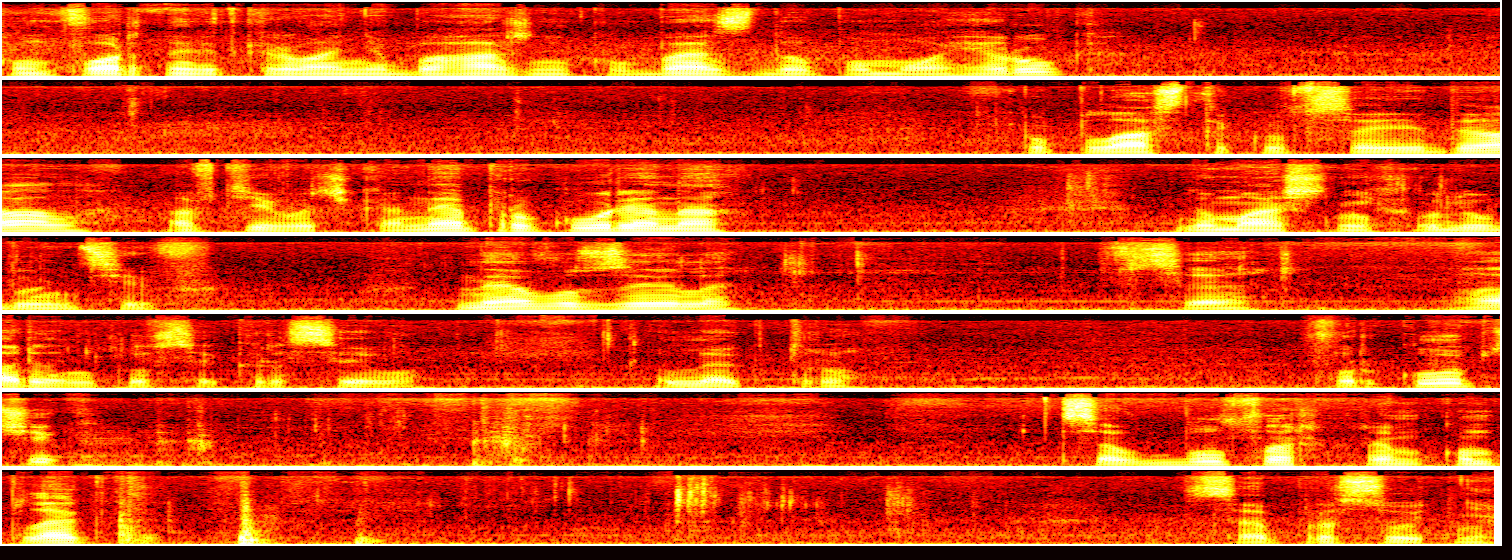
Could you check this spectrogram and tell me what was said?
Комфортне відкривання багажнику без допомоги рук. По пластику все ідеал, автівочка не прокурена, домашніх улюбленців не возили. Все гарненько, все красиво. Електро форкопчик. Сабвуфер, ремкомплект. Все присутнє.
